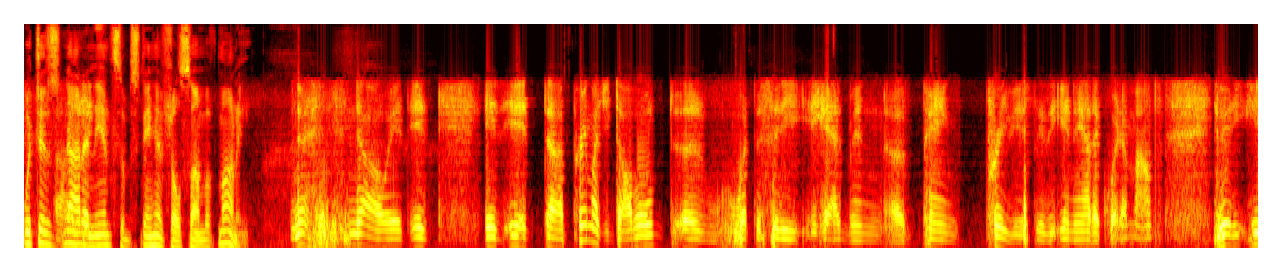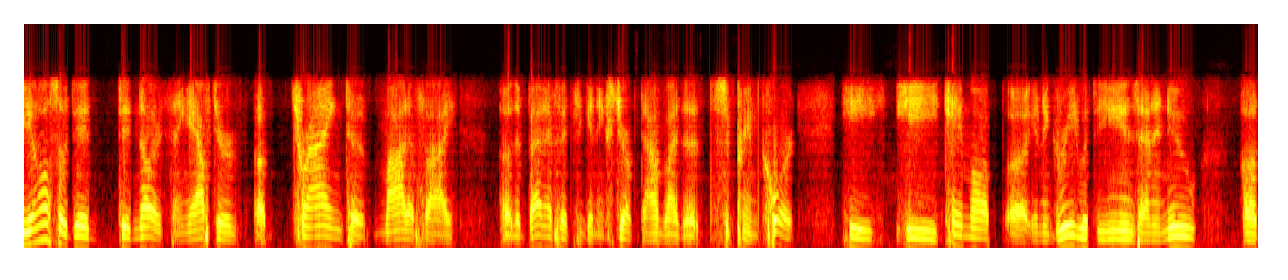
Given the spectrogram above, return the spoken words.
which is not uh, an insubstantial sum of money. No, it it it, it uh, pretty much doubled uh, what the city had been uh, paying previously, the inadequate amounts. But he also did did another thing. After uh, trying to modify uh, the benefits and getting struck down by the Supreme Court, he he came up uh, and agreed with the unions on a new uh,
